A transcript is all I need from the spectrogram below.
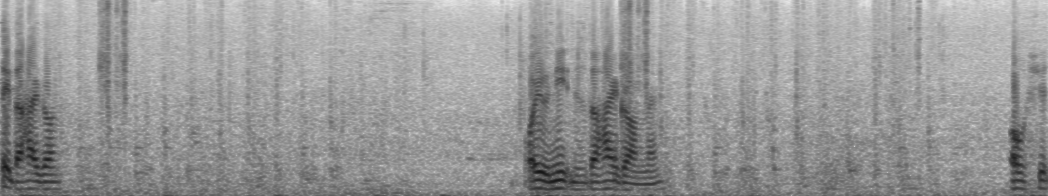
Just take the high ground. All you need is the high ground, man. Oh shit,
